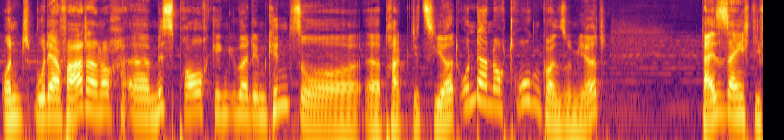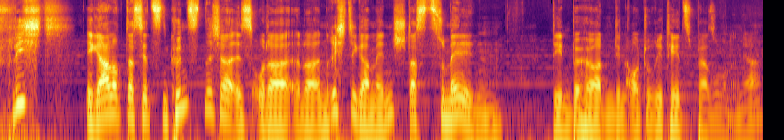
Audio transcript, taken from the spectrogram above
und wo der Vater noch äh, Missbrauch gegenüber dem Kind so äh, praktiziert und dann noch Drogen konsumiert, da ist es eigentlich die Pflicht, egal ob das jetzt ein künstlicher ist oder, oder ein richtiger Mensch, das zu melden. Den Behörden, den Autoritätspersonen, ja.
